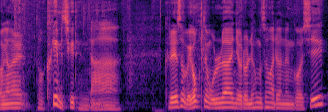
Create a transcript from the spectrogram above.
영향을 더 크게 미치게 된다. 그래서 왜곡된 온라인 여론을 형성하려는 것이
